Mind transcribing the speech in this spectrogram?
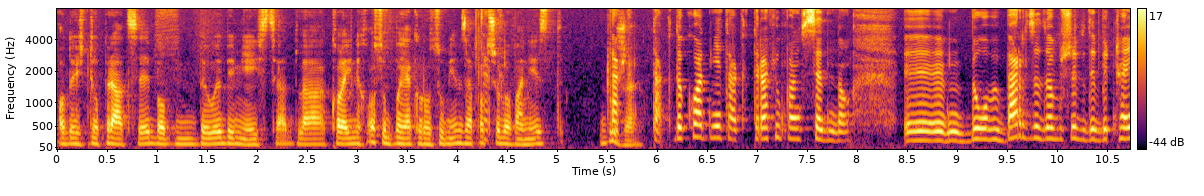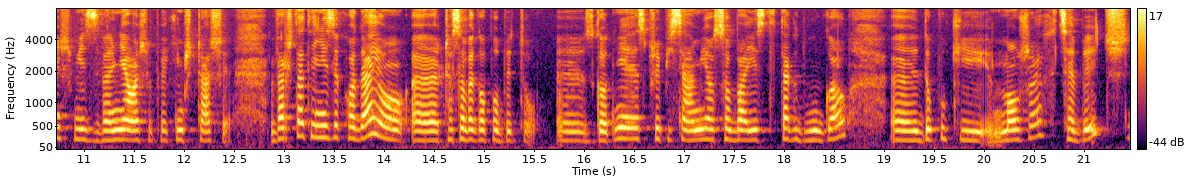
odejść do pracy, bo byłyby miejsca dla kolejnych osób, bo jak rozumiem, zapotrzebowanie jest duże. Tak, tak, dokładnie tak. Trafił Pan w sedno. Byłoby bardzo dobrze, gdyby część miejsc zwalniała się po jakimś czasie. Warsztaty nie zakładają e, czasowego pobytu. E, zgodnie z przepisami osoba jest tak długo, e, dopóki może, chce być,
